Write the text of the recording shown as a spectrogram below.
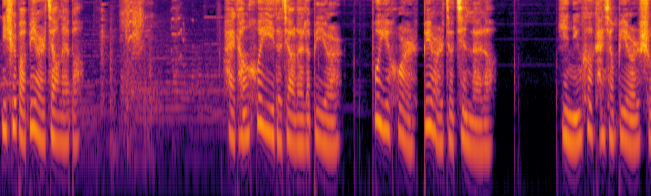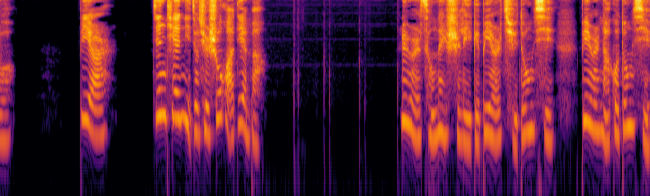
你去把碧儿叫来吧。”海棠会意的叫来了碧儿，不一会儿，碧儿就进来了。尹宁鹤看向碧儿说：“碧儿，今天你就去淑华殿吧。”绿儿从内室里给碧儿取东西，碧儿拿过东西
